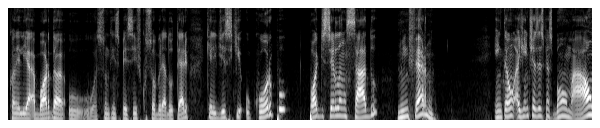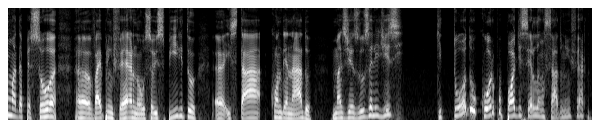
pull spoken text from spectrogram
quando ele aborda o, o assunto em específico sobre adultério, que ele diz que o corpo pode ser lançado no inferno. Então a gente às vezes pensa, bom, a alma da pessoa uh, vai para o inferno, ou o seu espírito uh, está condenado. Mas Jesus ele disse que todo o corpo pode ser lançado no inferno.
